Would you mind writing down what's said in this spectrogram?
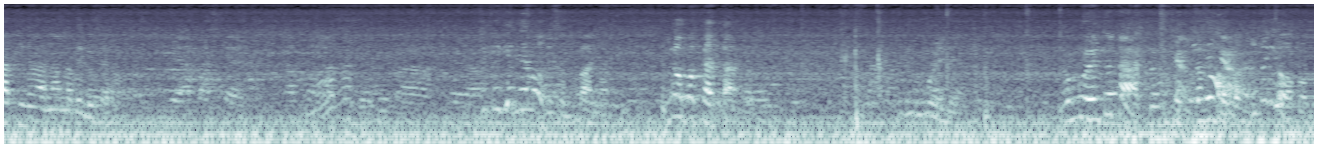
Dodatki na, na nowego zera. Tylko jedne wody są dbania. I obok kartator. Młyny. No młyn to tak, to widziałem. To to i obok.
